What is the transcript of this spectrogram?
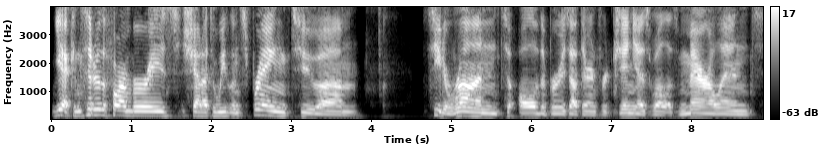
yeah, consider the farm breweries. Shout out to Wheatland Spring, to um, Cedar Run, to all of the breweries out there in Virginia as well as Maryland.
